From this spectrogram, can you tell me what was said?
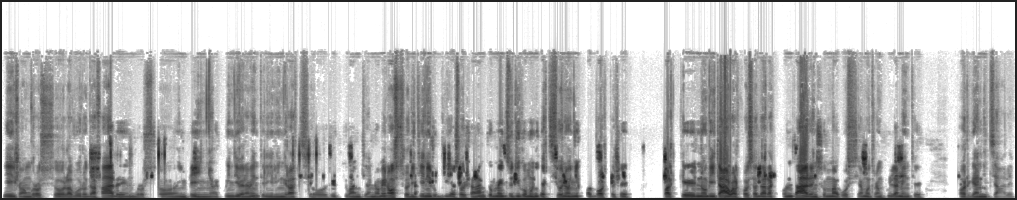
te c'è un grosso lavoro da fare, un grosso impegno e quindi veramente li ringrazio tutti quanti a nome nostro. Ritieni rubrica social anche un mezzo di comunicazione, ogni qualvolta c'è qualche novità, qualcosa da raccontare, insomma, possiamo tranquillamente organizzare.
